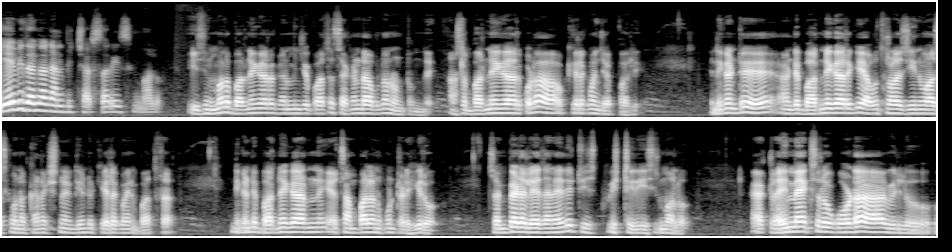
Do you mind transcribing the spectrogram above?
ఏ విధంగా కనిపించారు సార్ ఈ సినిమాలో? ఈ సినిమాలో బర్నీ గారు కనిపించే పాత్ర సెకండ్ హాఫ్లోనే ఉంటుంది. అసలు బర్నీ గారు కూడా కీలకమని చెప్పాలి. ఎందుకంటే అంటే బర్నీ గారికి అవసరాల శ్రీనివాస్కి ఉన్న కనెక్షన్ దీంట్లో కీలకమైన పాత్ర. ఎందుకంటే బర్నీ గారిని చంపాలనుకుంటాడు హీరో. చంపాడా లేదనేది ట్విస్ట్ ఇది ఈ సినిమాలో. ఆ క్లైమాక్స్లో కూడా వీళ్ళు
